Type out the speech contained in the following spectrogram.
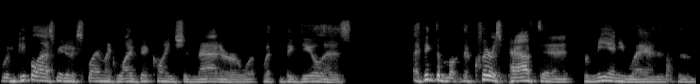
when people ask me to explain like why Bitcoin should matter or what what the big deal is, I think the, the clearest path to it, for me anyway, or the, the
